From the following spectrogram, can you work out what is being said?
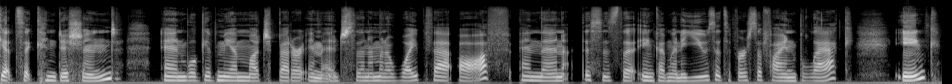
gets it conditioned and will give me a much better image. So then I'm going to wipe that off and then this is the ink I'm going to use. It's a VersaFine black ink.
